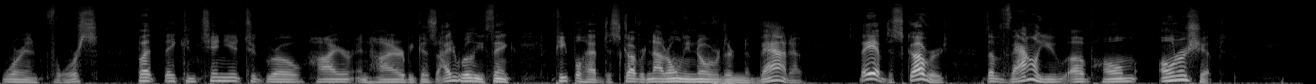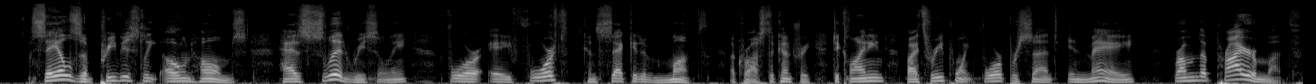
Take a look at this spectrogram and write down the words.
were in force, but they continue to grow higher and higher because I really think people have discovered not only northern Nevada, they have discovered the value of home ownership. Sales of previously owned homes has slid recently for a fourth consecutive month across the country, declining by 3.4% in May from the prior month.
